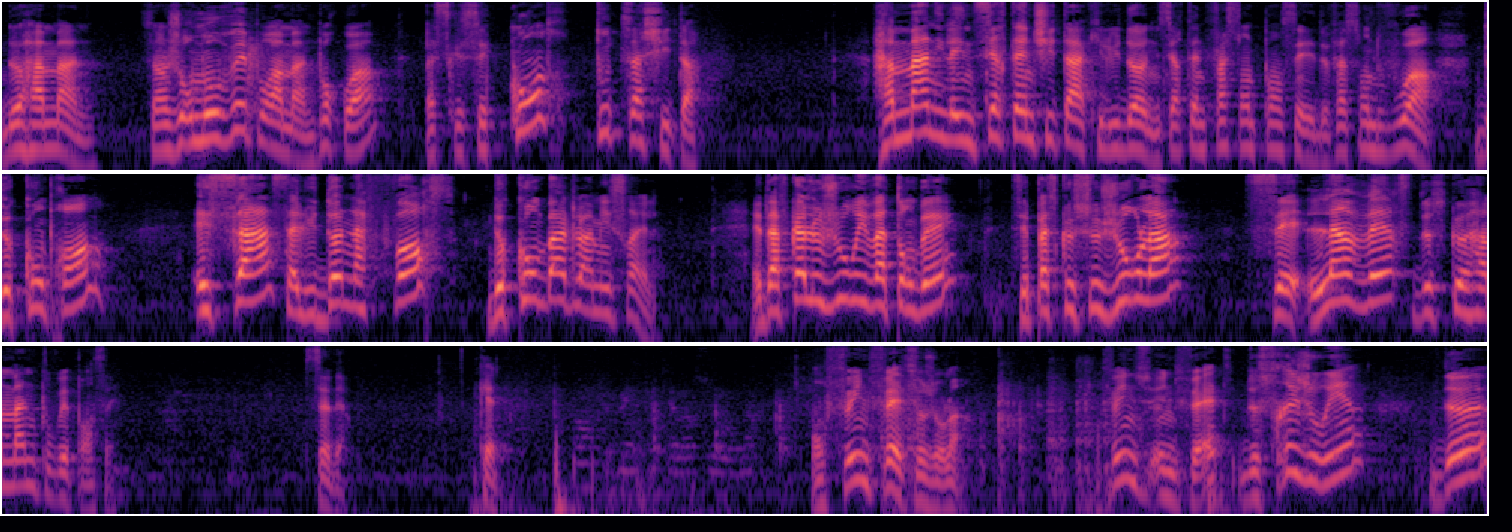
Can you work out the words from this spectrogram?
de Haman. C'est un jour mauvais pour Haman. Pourquoi? Parce que c'est contre toute sa chita. Haman, il a une certaine chita qui lui donne une certaine façon de penser, de façon de voir, de comprendre. Et ça, ça lui donne la force de combattre l'homme Israël. Et Dafka, le jour où il va tomber, c'est parce que ce jour-là, c'est l'inverse de ce que Haman pouvait penser. C'est-à-dire. On fait une fête ce jour-là. On fait une, fête de se réjouir de,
